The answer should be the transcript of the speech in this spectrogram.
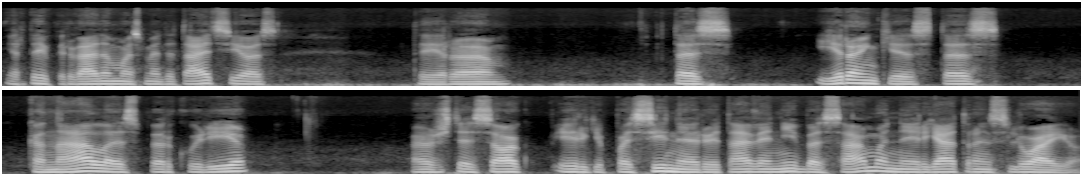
Ir taip, ir vedamos meditacijos tai yra tas įrankis, tas kanalas, per kurį aš tiesiog irgi pasineriu į tą vienybę sąmonę ir ją transliuoju.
